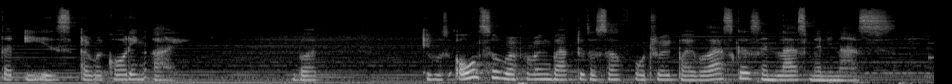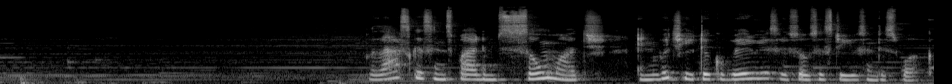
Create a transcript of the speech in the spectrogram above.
that he is a recording eye. But it was also referring back to the self portrait by Velasquez in Las Meninas. Velasquez inspired him so much, in which he took various resources to use in this work,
